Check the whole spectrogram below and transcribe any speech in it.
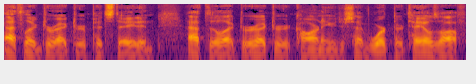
athletic director at Pitt State, and athletic director at Kearney, who just have worked their tails off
